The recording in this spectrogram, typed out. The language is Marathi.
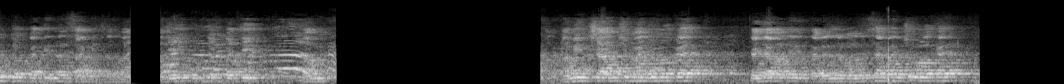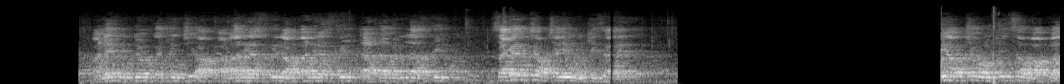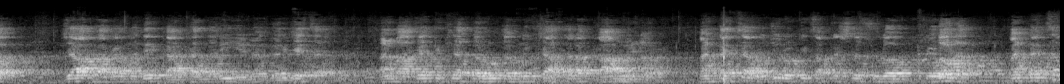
उद्योगपतींना सांगितलं माझे उद्योगपती अम- अमित शहाची माझी ओळख आहे त्याच्यामध्ये नरेंद्र मोदी साहेबांची ओळख आहे अनेक उद्योगपतींची अडाणी असतील अंबानी असतील टाटा बिर्ला असतील सगळ्यांच्या आमच्याही ओळखी झाल्या आणि आमच्या ओळखीचा वापर ज्या भागामध्ये कारखानदारी येणं गरजेचं आहे आणि माझ्या तिथल्या तरुण तरुणींच्या हाताला काम मिळणं आणि त्यांच्या रोजीरोटीचा प्रश्न सोडव सोडवणं आणि त्यांचा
